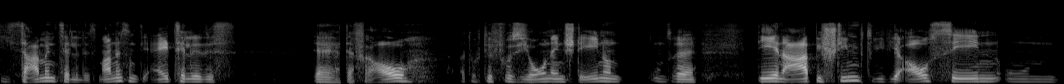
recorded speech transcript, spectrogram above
die Samenzelle des Mannes und die Eizelle des, der, der Frau durch die Fusion entstehen und unsere DNA bestimmt, wie wir aussehen und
